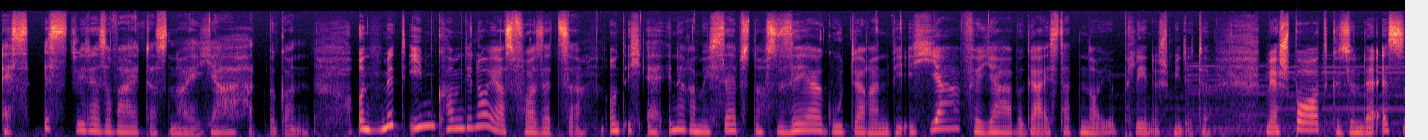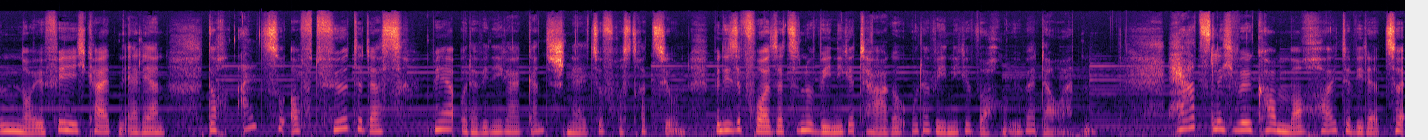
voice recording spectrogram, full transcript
Es ist wieder soweit, das neue Jahr hat begonnen. Und mit ihm kommen die Neujahrsvorsätze. Und ich erinnere mich selbst noch sehr gut daran, wie ich Jahr für Jahr begeistert neue Pläne schmiedete. Mehr Sport, gesünder Essen, neue Fähigkeiten erlernen. Doch allzu oft führte das mehr oder weniger ganz schnell zu Frustration, wenn diese Vorsätze nur wenige Tage oder wenige Wochen überdauerten. Herzlich willkommen auch heute wieder zur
